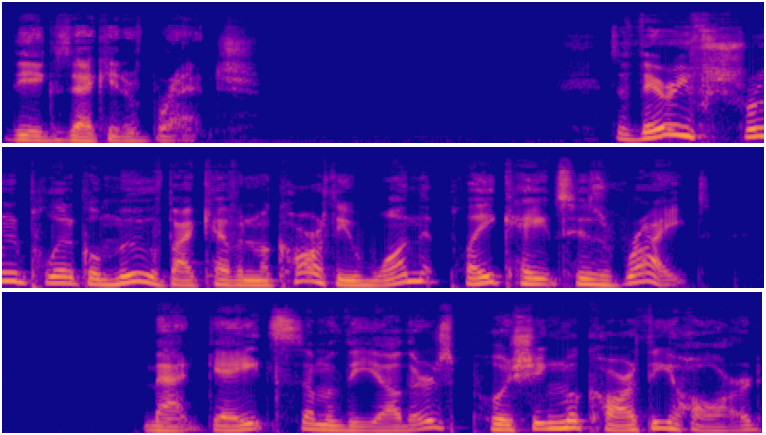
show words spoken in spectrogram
the executive branch. It's a very shrewd political move by Kevin McCarthy, one that placates his right Matt Gaetz, some of the others pushing McCarthy hard,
